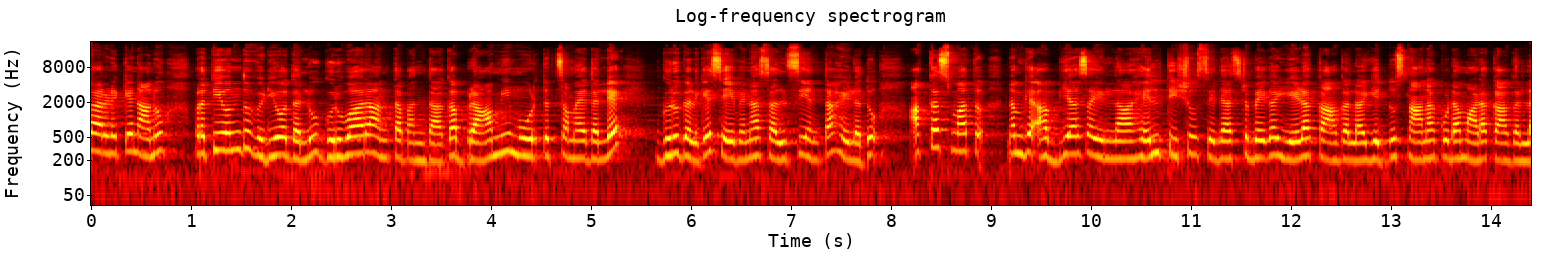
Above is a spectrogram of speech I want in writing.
ಕಾರಣಕ್ಕೆ ನಾನು ಪ್ರತಿಯೊಂದು ವಿಡಿಯೋದಲ್ಲೂ ಗುರುವಾರ ಅಂತ ಬಂದಾಗ ಬ್ರಾಹ್ಮಿ ಮುಹೂರ್ತದ ಸಮಯದಲ್ಲೇ ಗುರುಗಳಿಗೆ ಸೇವೆನ ಸಲ್ಲಿಸಿ ಅಂತ ಹೇಳೋದು. ಅಕಸ್ಮಾತ್ ನಮಗೆ ಅಭ್ಯಾಸ ಇಲ್ಲ ಹೆಲ್ತ್ ಇಶ್ಯೂಸ್ ಇದೆ, ಅಷ್ಟು ಬೇಗ ಹೇಳೋಕ್ಕಾಗಲ್ಲ, ಎದ್ದು ಸ್ನಾನ ಕೂಡ ಮಾಡೋಕ್ಕಾಗಲ್ಲ,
